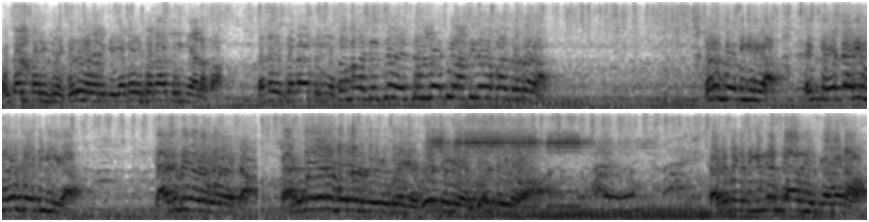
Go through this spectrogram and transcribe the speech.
முதல் பரிசு பெறுவதற்கு கணேசனா திரும்பியானப்பா கணேசனா திரும்ப சமம் கட்டிருச்சா ரெண்டு உள்ளேட்டி வண்டியில உட்காந்துருக்கான் வரம் ஓட்டிக்கிறீங்க எந்த ஓட்டாரையும் வரம் ஓட்டிக்கிறீங்க கடுமையான போராட்டம். கடுமையான போராட்டத்திற்கு பிறகு கோட்டையா கோட்டையா கடுமையாக சாமி கவனம்.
